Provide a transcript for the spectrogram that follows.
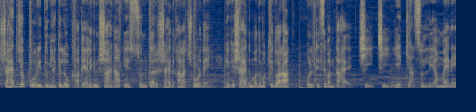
शहद जो पूरी दुनिया के लोग खाते हैं, लेकिन शायद आप ये सुनकर शहद खाना छोड़ दें, क्योंकि शहद मधुमक्खी द्वारा उल्टी से बनता है। छी छी, ये क्या सुन लिया मैंने?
